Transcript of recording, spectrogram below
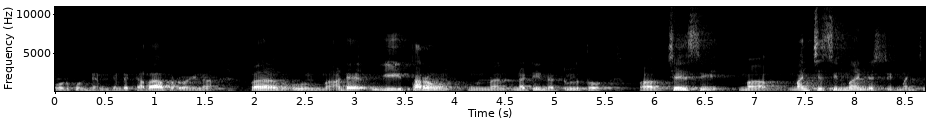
కోరుకుంటున్నాను. ఎందుకంటే కథాపరమైన అంటే ఈ తరం నటీనటులతో చేసి మా మంచి సినిమా ఇండస్ట్రీకి మంచి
